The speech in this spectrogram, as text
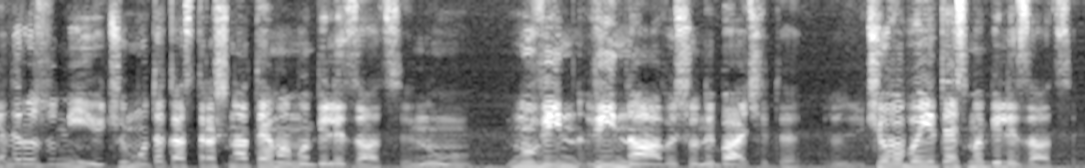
Я не розумію, чому така страшна тема мобілізації. Ну, ну він, війна, ви що, не бачите? Чого ви боїтесь мобілізації?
